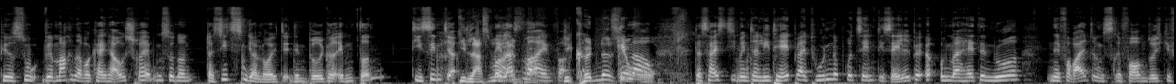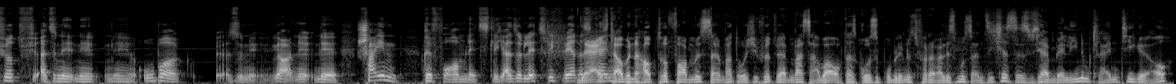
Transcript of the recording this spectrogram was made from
Wir, wir machen aber keine Ausschreibung, sondern da sitzen ja Leute in den Bürgerämtern, die sind ja. Die lassen wir, die lassen einfach. wir einfach. Die können das genau. ja auch. Das heißt, die Mentalität bleibt 100% dieselbe und man hätte nur eine Verwaltungsreform durchgeführt, also eine, eine, eine Ober, also eine, ja, eine, eine Scheinreform letztlich. Also letztlich wäre das Naja, ich glaube, eine Hauptreform müsste einfach durchgeführt werden, was aber auch das große Problem des Föderalismus an sich ist. Das ist ja in Berlin im kleinen Tegel auch,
